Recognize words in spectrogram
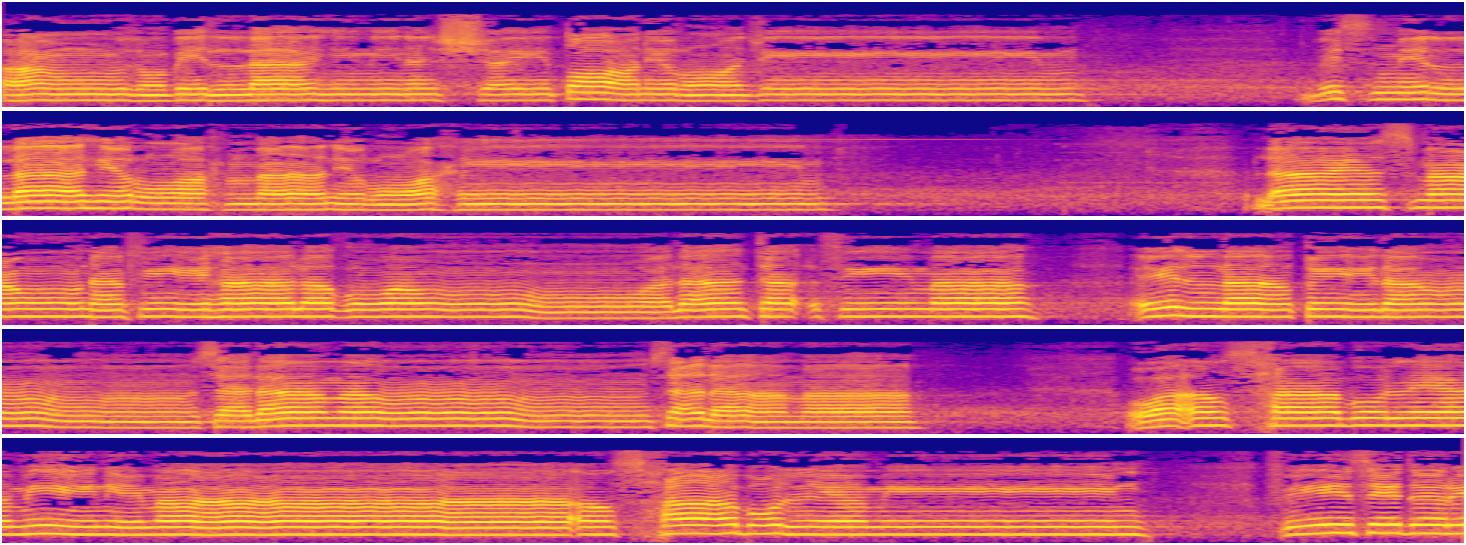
أعوذ بالله من الشيطان الرجيم. بسم الله الرحمن الرحيم. لا يسمعون فيها لغوا ولا تأثيما. إلا قيلا سلاما سلاما. وأصحاب اليمين ما أصحاب اليمين في سدر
